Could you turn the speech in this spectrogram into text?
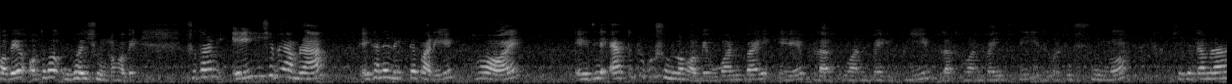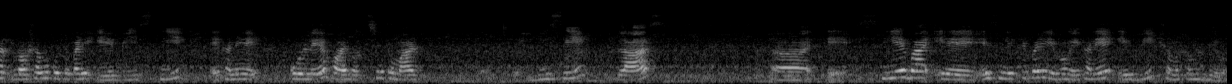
হবে অথবা উভয় শূন্য হবে। সুতরাং এই হিসেবে আমরা এখানে লিখতে পারি, হয় এই যে এতটুকু শূন্য হবে one by A plus one by B plus one by C is to শূন্য, সেক্ষেত্রে আমরা লসাগু করতে পারি এ বি সি এখানে করলে হয় হচ্ছে তোমার BC plus A C A বা এ সি লিখতে পারি এবং এখানে এ বি সমান জিরো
